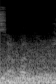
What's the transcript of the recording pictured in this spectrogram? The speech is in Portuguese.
Salvador.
